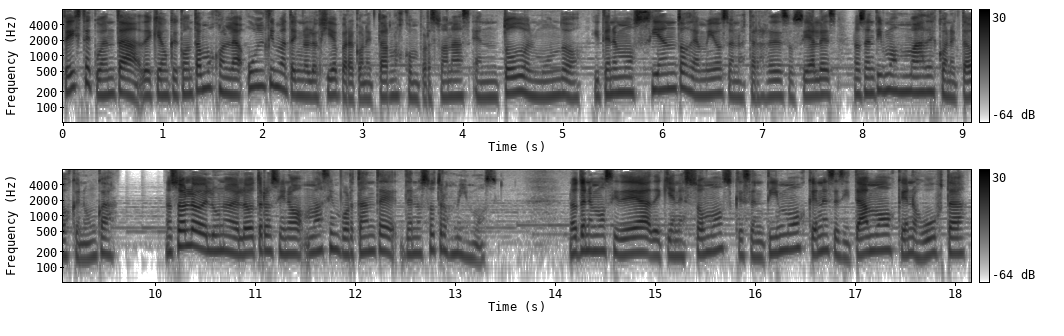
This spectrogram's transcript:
¿Te diste cuenta de que aunque contamos con la última tecnología para conectarnos con personas en todo el mundo y tenemos cientos de amigos en nuestras redes sociales, nos sentimos más desconectados que nunca? No solo el uno del otro, sino, más importante, de nosotros mismos. No tenemos idea de quiénes somos, qué sentimos, qué necesitamos, qué nos gusta.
